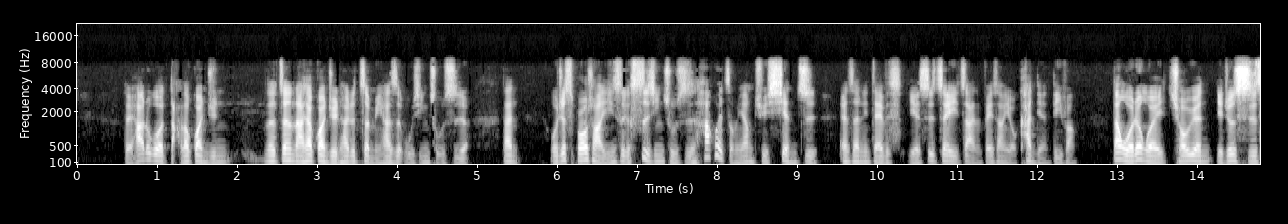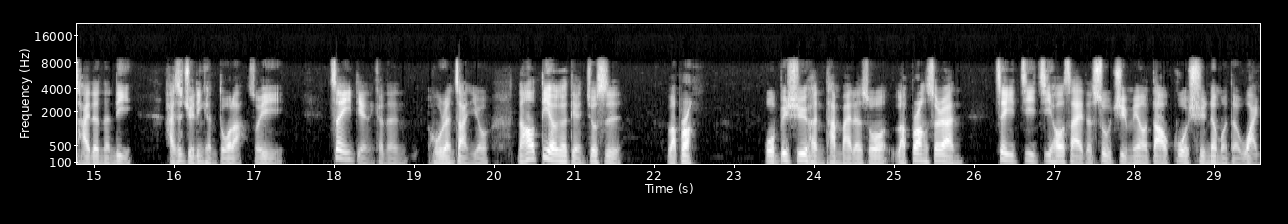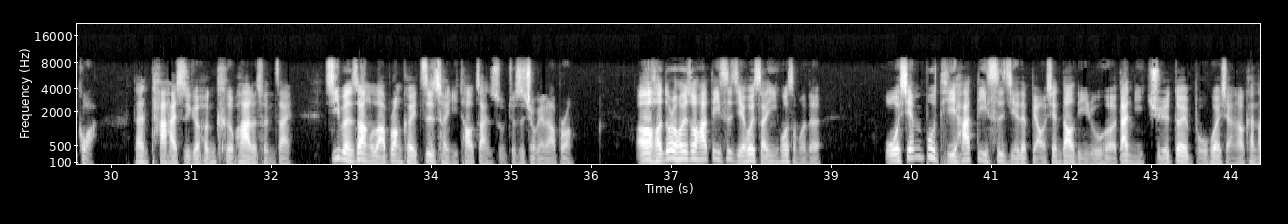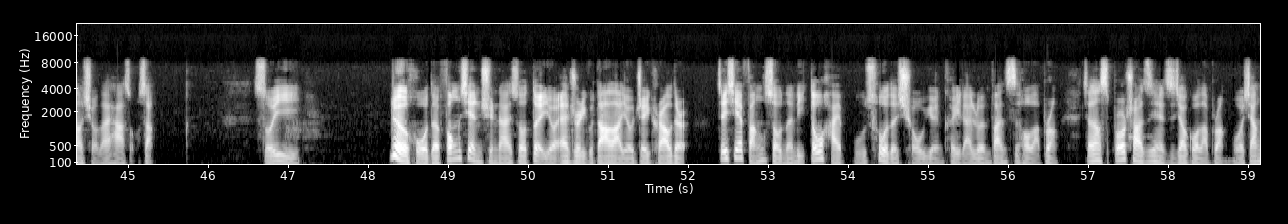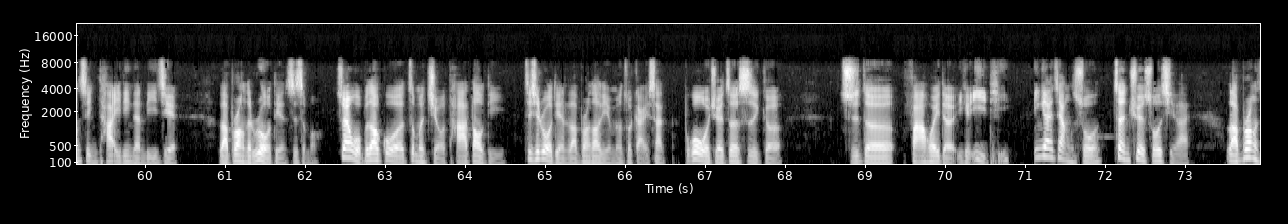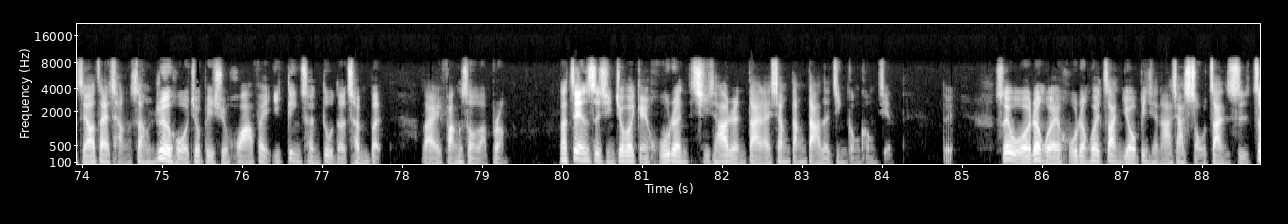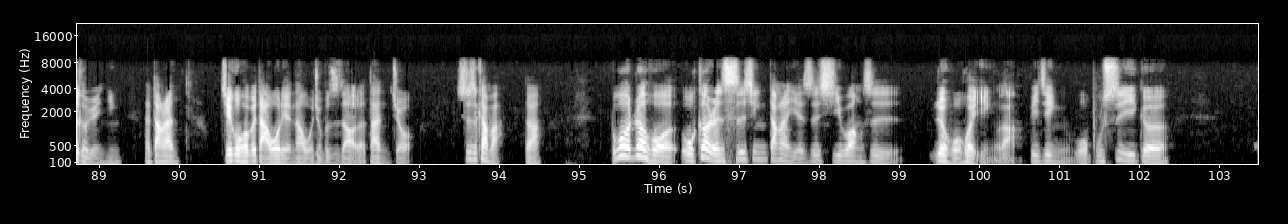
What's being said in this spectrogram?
对他如果打到冠军，那真的拿下冠军，他就证明他是五星厨师了。但我觉得 Sportra 已经是个四星厨师，他会怎么样去限制 Anthony Davis，也是这一战非常有看点的地方。但我认为球员也就是食材的能力还是决定很多啦，所以这一点可能湖人占优。然后第二个点就是 LeBron，我必须很坦白的说，LeBron 虽然这一季季后赛的数据没有到过去那么的外挂。但他还是一个很可怕的存在。基本上，拉布朗可以自成一套战术，就是球给拉布朗。哦，很多人会说他第四节会神隐或什么的。我先不提他第四节的表现到底如何，但你绝对不会想要看到球在他手上。所以，热火的锋线群来说，对，有 Andrew Iguodala，有 J Crowder，这些防守能力都还不错的球员，可以来轮番伺候 LeBron。加上 Sportra 之前也执教过 LeBron，我相信他一定能理解 LeBron 的弱点是什么。虽然我不知道过了这么久，他到底这些弱点 LeBron 到底有没有做改善，不过我觉得这是一个。值得发挥的一个议题，应该这样说。正确说起来，LeBron 只要在场上，热火就必须花费一定程度的成本来防守 LeBron。那这件事情就会给湖人其他人带来相当大的进攻空间。所以我认为湖人会占优，并且拿下首战是这个原因。那当然，结果会不会打我脸，那我就不知道了。但就试试看吧，对吧？不过热火，我个人私心当然也是希望是热火会赢啦。毕竟我不是一个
